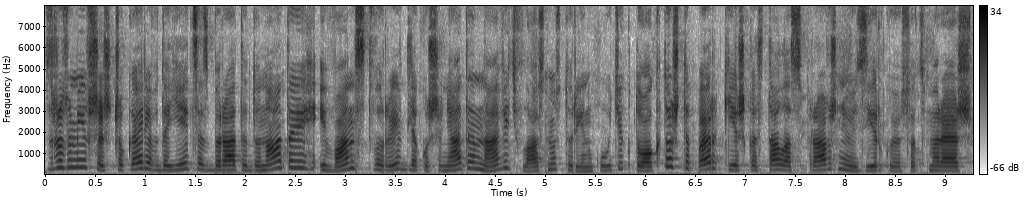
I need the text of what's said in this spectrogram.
Зрозумівши, що Кері вдається збирати донати, Іван створив для кошеняти навіть власну сторінку у TikTok. Тож тепер кішка стала справжньою зіркою соцмереж.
